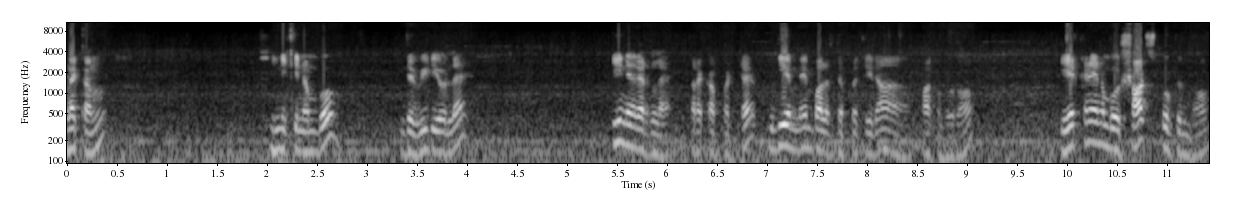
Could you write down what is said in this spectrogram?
வணக்கம். இன்னைக்கு நம்ம இந்த வீடியோவில் டி நகரில் திறக்கப்பட்ட புதிய மேம்பாலத்தை பற்றி தான் பார்க்க போகிறோம் ஏற்கனவே நம்ம ஒரு ஷார்ட்ஸ் போட்டிருந்தோம்.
